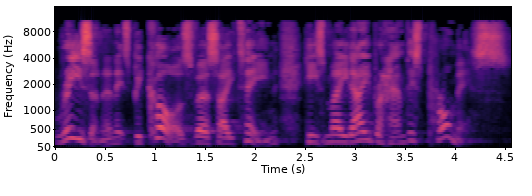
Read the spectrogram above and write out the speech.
reason, and it's because, verse 18, he's made Abraham this promise.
